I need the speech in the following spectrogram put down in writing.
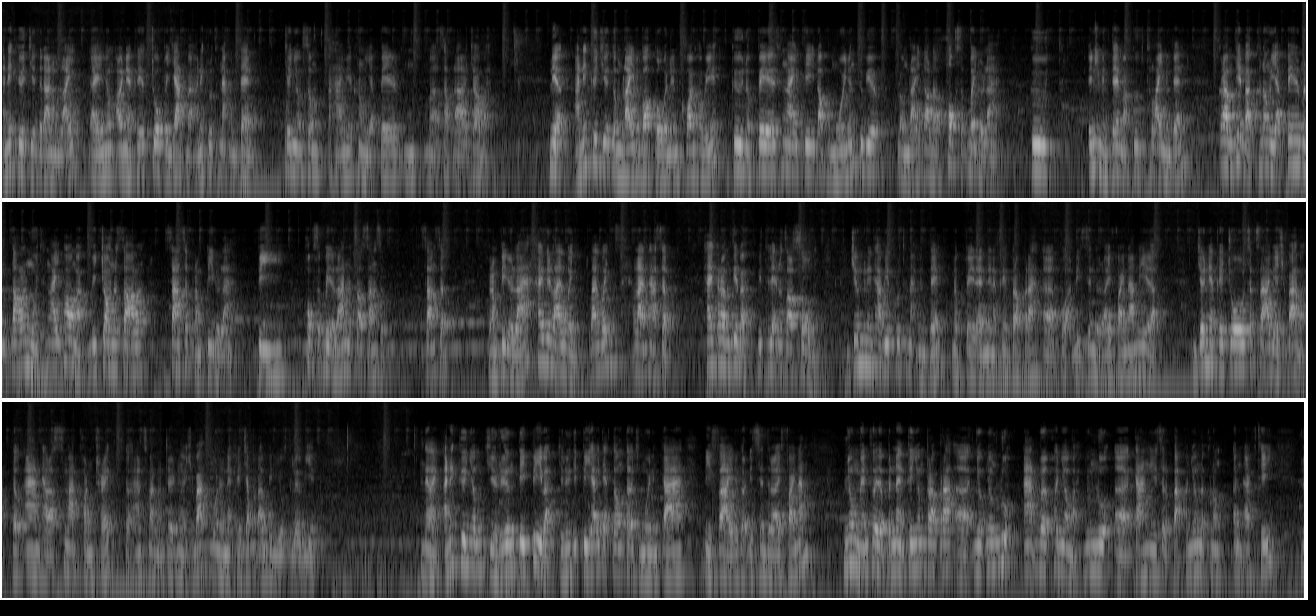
អានេះគឺជាតារាតម្លៃដែលខ្ញុំឲ្យអ្នកគ្នាជួបប្រយ័ត្នបាទអានេះគ្រោះថ្នាក់មែនតើអញ្ចឹងខ្ញុំសូមបង្ហាញវាក្នុងរយៈពេលសប្តាហ៍ចុះបាទ នេះអានេះគឺជាតម្លៃរបស់ governance coin របស់វាគឺនៅពេលថ្ងៃទី16ហ្នឹងគឺវាតម្លៃដល់ដល់63ដុល្លារគឺនេះមែនតើបាទគឺថ្លៃមែនតើក្រោមទៀតបាទក្នុងរយៈពេលមិនដល់មួយថ្ងៃផងបាទវាចុះនៅសល់47ដុល្លារពី63ដុល្លារនៅសល់30 37ដុល្លារហើយវាឡើងវិញឡើងវិញឡើង50ហើយក្រោយមកទៀតបាទវាធ្លាក់នៅសល់0អញ្ចឹងមានន័យថាវាគ្រោះថ្នាក់មែនទែននៅពេលដែលអ្នកគ្នាប្រើប្រាស់ពួក decentralized finance នេះ អញ្ចឹងអ្នកគេចូលសិក្សាវាច្បាស់បាទទៅអានគេហៅ smart contract ទៅអាន smart contract នឹងឲ្យច្បាស់មុននឹងអ្នកគេចាប់ផ្ដើមវិនិយោគទៅលើវាហ្នឹងហើយអានេះគឺខ្ញុំជារឿងទី2បាទជារឿងទី2ហើយតាក់ទងទៅជាមួយនឹងការ DeFi ឬក៏ decentralized finance ខ្ញុំមិនមែនធ្វើតែប៉ុណ្ណឹងគឺខ្ញុំប្រើប្រាស់ខ្ញុំខ្ញុំលក់ artwork របស់ខ្ញុំបាទខ្ញុំលក់ការងារសិល្បៈរបស់ខ្ញុំនៅក្នុង NFT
